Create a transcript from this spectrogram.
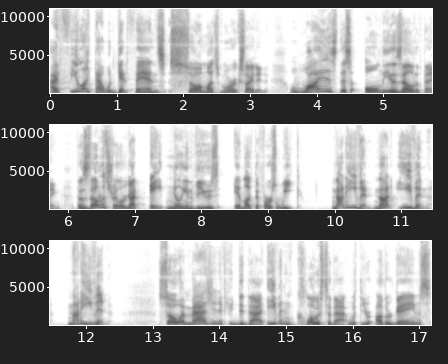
I feel like that would get fans so much more excited. Why is this only a Zelda thing? The Zelda trailer got 8 million views in like the first week. Not even, not even, not even. So imagine if you did that, even close to that with your other games.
